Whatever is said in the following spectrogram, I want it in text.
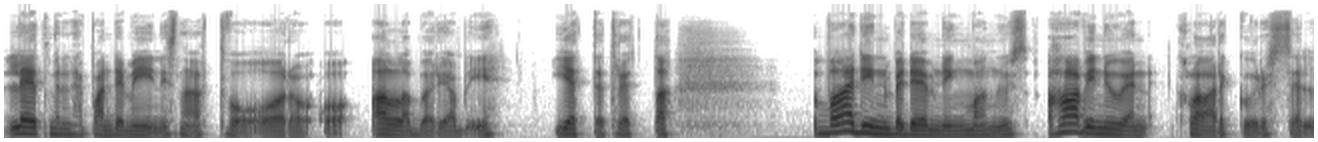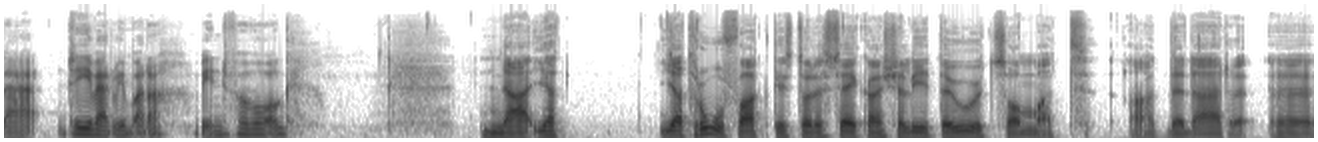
levt med den här pandemin i snart två år och, och alla börjar bli jättetrötta. Vad är din bedömning Magnus? Har vi nu en klar kurs eller driver vi bara vind för våg? Nej, jag, jag tror faktiskt, och det ser kanske lite ut som att, att det där eh,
